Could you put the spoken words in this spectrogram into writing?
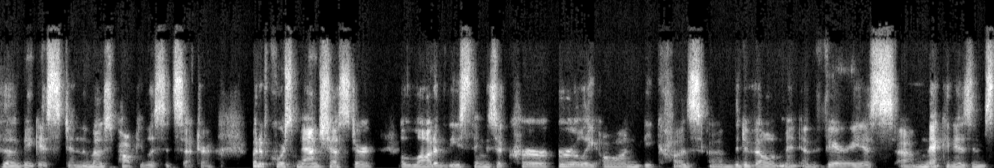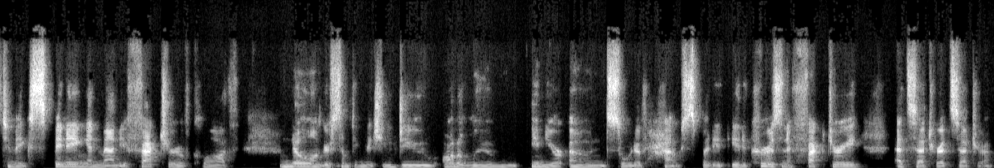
the biggest and the most populous, etc. But of course, Manchester. A lot of these things occur early on because of the development of various uh, mechanisms to make spinning and manufacture of cloth no longer something that you do on a loom in your own sort of house, but it, it occurs in a factory, et cetera, et cetera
